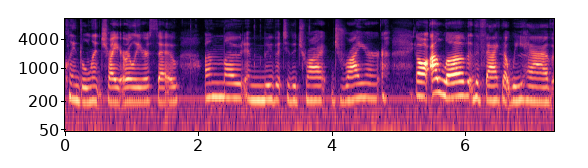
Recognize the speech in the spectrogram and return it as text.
clean the lint tray earlier, so unload and move it to the dry dryer. Y'all, I love the fact that we have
